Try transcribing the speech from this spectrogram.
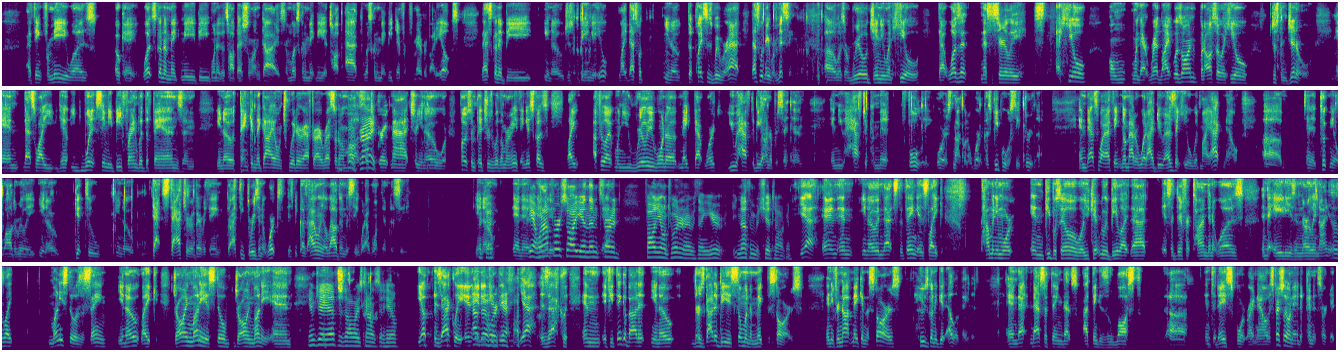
I think for me was okay, what's going to make me be one of the top echelon guys? And what's going to make me a top act? What's going to make me different from everybody else? That's going to be, you know, just being a heel. Like that's what, you know, the places we were at, that's what they were missing uh, was a real genuine heel that wasn't necessarily a heel on when that red light was on, but also a heel just in general. And that's why you, you wouldn't see me be friend with the fans and, you know, thanking the guy on Twitter after I wrestled him. Oh, it's such a great match, you know, or posting pictures with him or anything. It's because, like, I feel like when you really want to make that work, you have to be 100% in and you have to commit fully or it's not going to work because people will see through that. And that's why I think no matter what I do as a heel with my act now, um, and it took me a while to really, you know, get to, you know, that stature of everything. I think the reason it works is because I only allow them to see what I want them to see. You know, and it, yeah, when and I it- first saw you and then started following you on Twitter and everything, you're nothing but shit talking. yeah and and you know and that's the thing is like how many more and people say oh well you can't really be like that it's a different time than it was in the 80s and early 90s it's like money still is the same you know like drawing money is still drawing money and MJF is always constant heel. Yep, exactly. And, How'd and that work think, out? yeah, exactly. And if you think about it, you know, there's got to be someone to make the stars. And if you're not making the stars, who's going to get elevated? And that that's the thing that's I think is lost uh, in today's sport right now, especially on the independent circuit.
